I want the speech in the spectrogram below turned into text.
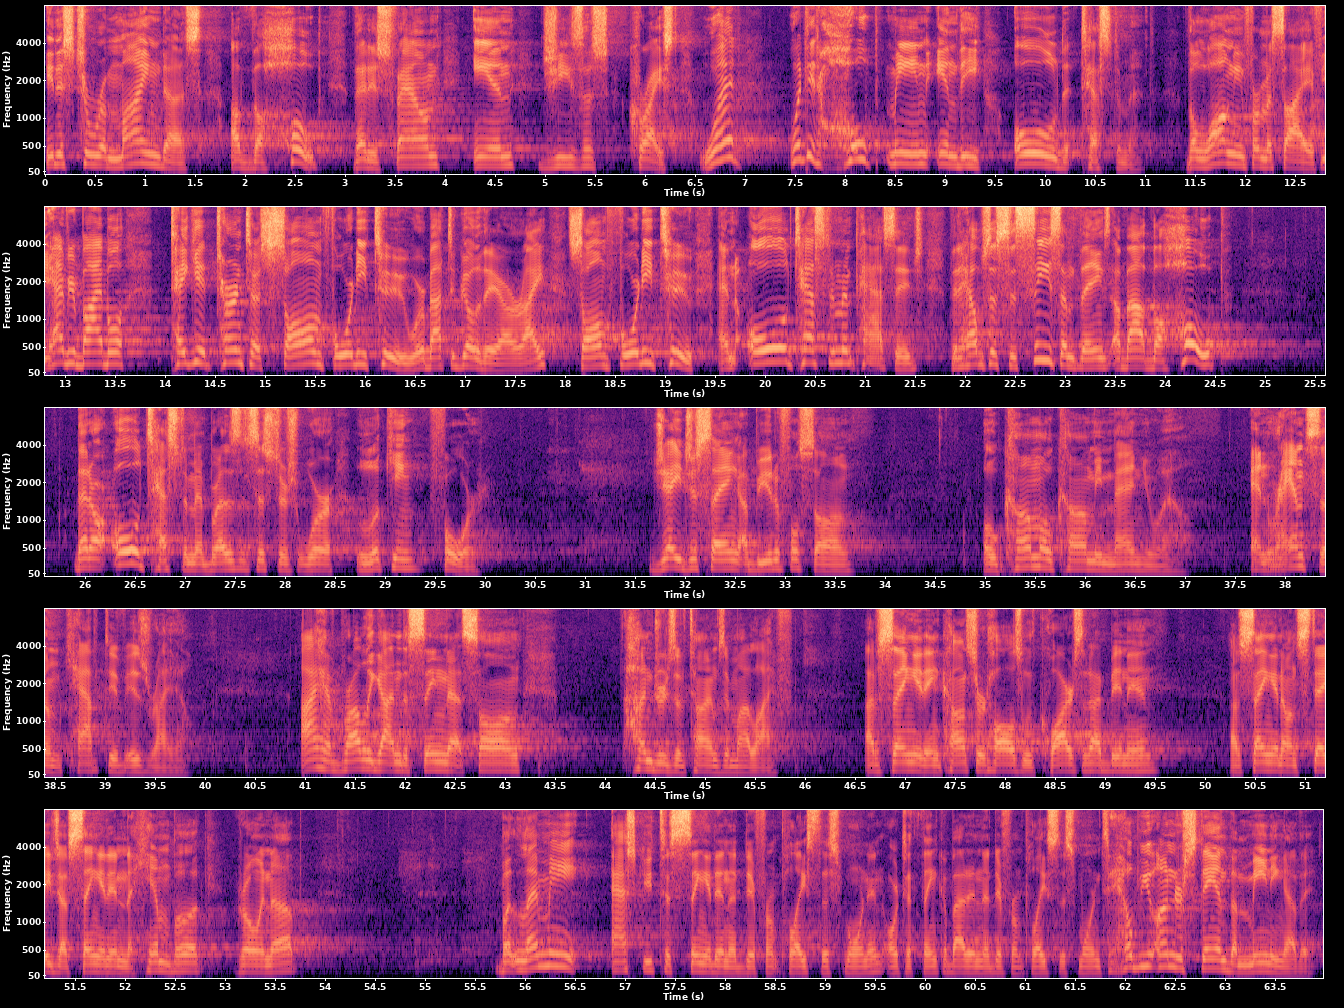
It is to remind us of the hope that is found in Jesus Christ. What, what did hope mean in the Old Testament? The longing for Messiah. If you have your Bible, take it, turn to Psalm 42. We're about to go there, all right? Psalm 42, an Old Testament passage that helps us to see some things about the hope that our Old Testament brothers and sisters were looking for. Jay just sang a beautiful song, O come, O come, Emmanuel, and ransom captive Israel. I have probably gotten to sing that song hundreds of times in my life. I've sang it in concert halls with choirs that I've been in. I've sang it on stage. I've sang it in the hymn book growing up. But let me ask you to sing it in a different place this morning or to think about it in a different place this morning to help you understand the meaning of it.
